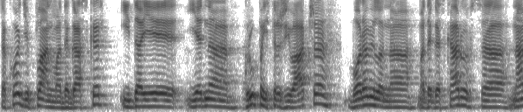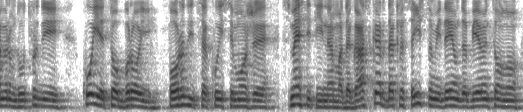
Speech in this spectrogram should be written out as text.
takođe plan Madagaskar i da je jedna grupa istraživača boravila na Madagaskaru sa namerom da utvrdi koji je to broj porodica koji se može smestiti na Madagaskar, dakle sa istom idejom da bi eventualno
